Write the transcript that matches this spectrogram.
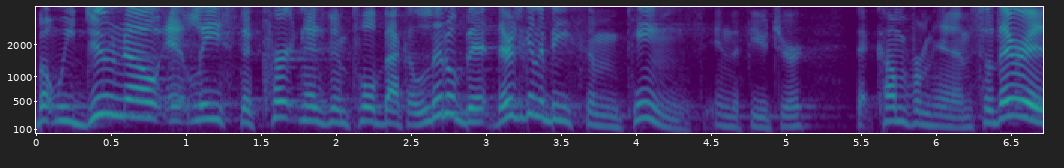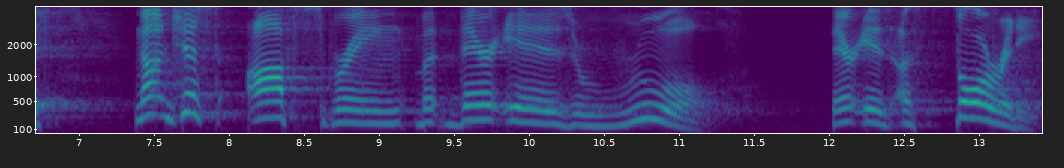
but we do know at least the curtain has been pulled back a little bit. There's going to be some kings in the future that come from him. So there is not just offspring, but there is rule, there is authority,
